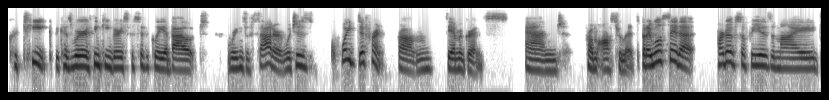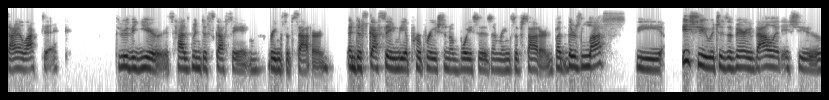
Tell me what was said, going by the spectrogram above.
critique because we're thinking very specifically about Rings of Saturn, which is quite different from the emigrants and from Austerlitz. But I will say that part of Sofia's my dialectic through the years has been discussing Rings of Saturn and discussing the appropriation of voices and Rings of Saturn. But there's less the issue, which is a very valid issue,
